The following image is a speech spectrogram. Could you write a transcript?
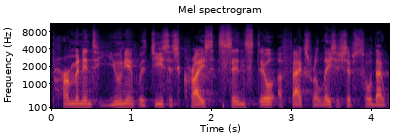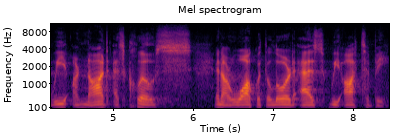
permanent union with Jesus Christ, sin still affects relationships so that we are not as close in our walk with the Lord as we ought to be.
